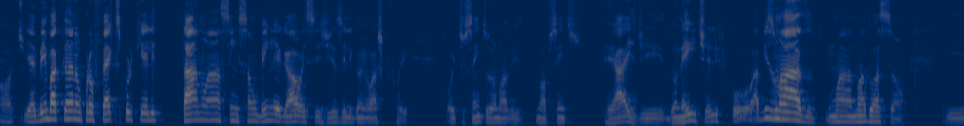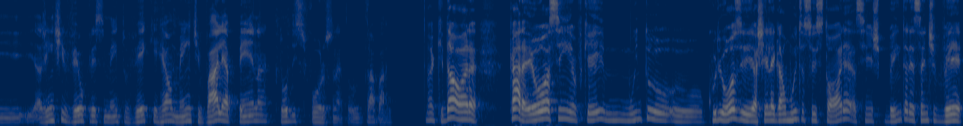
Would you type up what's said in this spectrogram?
Ótimo. E é bem bacana o Profex porque ele tá numa ascensão bem legal. Esses dias ele ganhou, acho que foi 800 ou 9 900 reais de donate. Ele ficou abismado numa, numa doação. E a gente vê o crescimento, vê que realmente vale a pena todo o esforço, né? Todo o trabalho. Ah, que da hora. Cara, eu assim, eu fiquei muito uh, curioso e achei legal muito a sua história. Assim, acho bem interessante ver,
